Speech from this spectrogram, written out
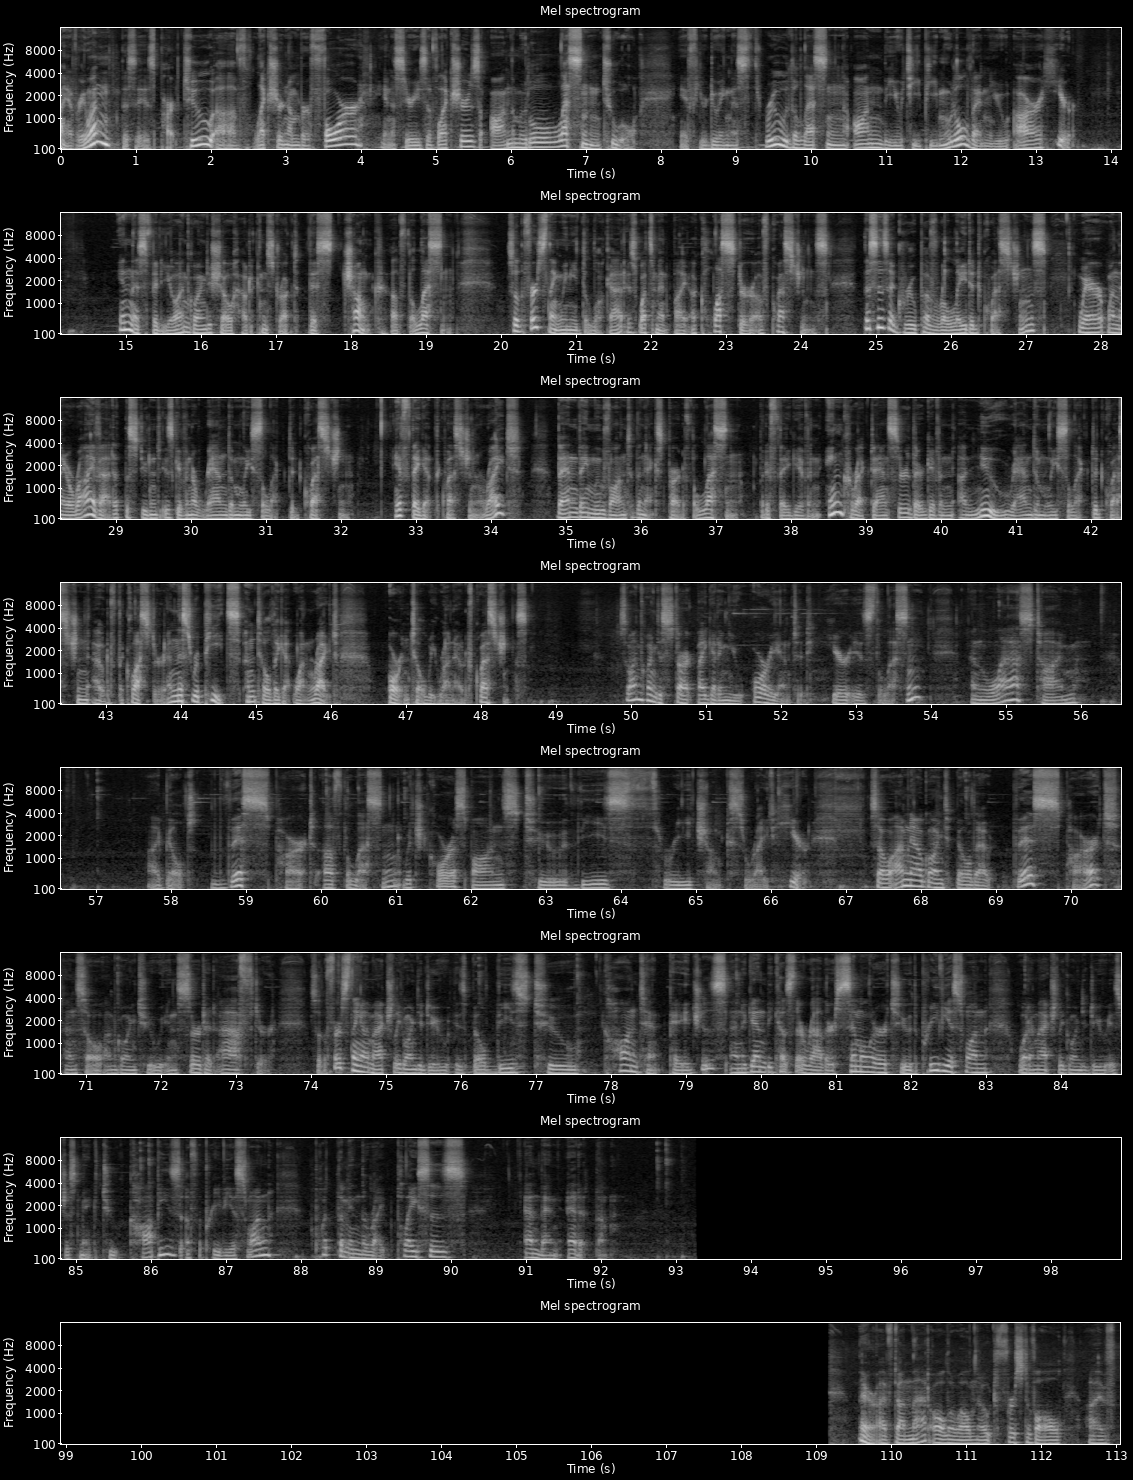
Hi everyone, this is part two of lecture number four in a series of lectures on the Moodle lesson tool. If you're doing this through the lesson on the UTP Moodle, then you are here. In this video, I'm going to show how to construct this chunk of the lesson. So the first thing we need to look at is what's meant by a cluster of questions. This is a group of related questions where when they arrive at it, the student is given a randomly selected question. If they get the question right, then they move on to the next part of the lesson. But if they give an incorrect answer, they're given a new randomly selected question out of the cluster. And this repeats until they get one right, or until we run out of questions. So I'm going to start by getting you oriented. Here is the lesson. And last time I built this part of the lesson, which corresponds to these three chunks right here. So I'm now going to build out this part, and so I'm going to insert it after. So the first thing I'm actually going to do is build these two content pages. And again, because they're rather similar to the previous one, what I'm actually going to do is just make two copies of the previous one, put them in the right places, and then edit them. There, I've done that, although I'll note, first of all, I've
